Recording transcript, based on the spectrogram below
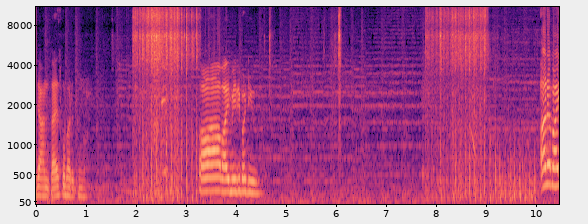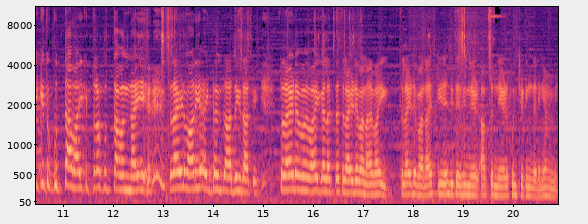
जानता है इसको भर दूँगा। आ भाई, मेरी पटी हुई। अरे भाई, कि तो कुत्ता, भाई, कितना कुत्ता बंदा ही है स्लाइड मार गया एकदम साथ ही साथ ही। स्लाइड भाई, गलत है। स्लाइडे बनाए भाई, स्लाइडे बनाए। इसकी जैसी तैसी नेड, अब तो नेड फुल चिटिंग करेंगे हम भी।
